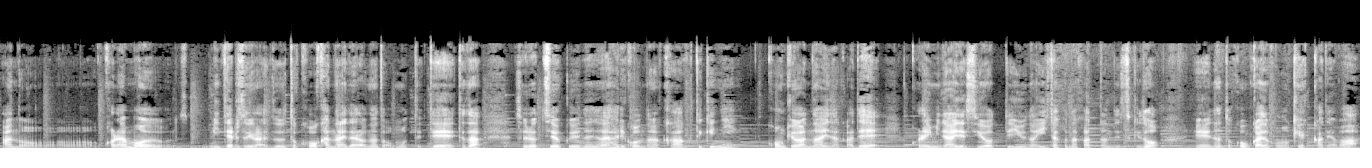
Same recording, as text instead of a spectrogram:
あのこれはもう見てる時からずっと効果ないだろうなと思っててただそれを強く言えないのはやはりこうなんか科学的に根拠がない中でこれ意味ないですよっていうのは言いたくなかったんですけど、えー、なんと今回のこの結果では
